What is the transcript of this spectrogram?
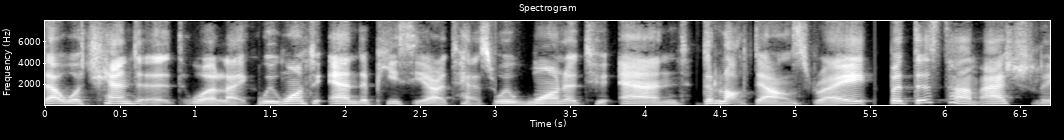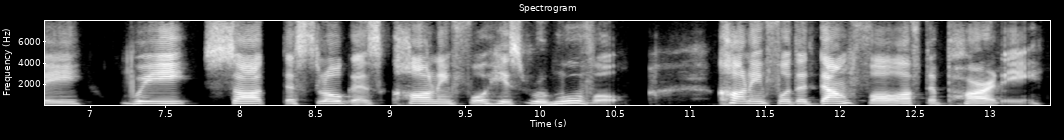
that were chanted were like, we want to end the PCR test. We wanted to end the lockdowns, right? But this time, actually, we saw the slogans calling for his removal, calling for the downfall of the party.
